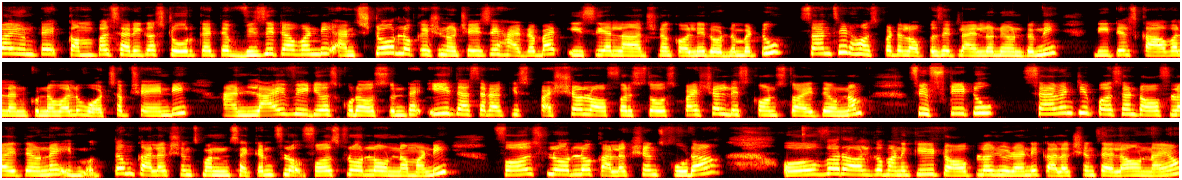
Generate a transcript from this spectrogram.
బై ఉంటే కంపల్సరీగా స్టోర్కి అయితే విజిట్ అవ్వండి. అండ్ స్టోర్ లొకేషన్ వచ్చేసి హైదరాబాద్ ఈసీఎల్ నార్జున కాలనీ రోడ్ నెంబర్ టూ సన్సీడ్ హాస్పిటల్ ఆపోజిట్ లైన్లోనే ఉంటుంది. డీటెయిల్స్ కావాలనుకున్న వాళ్ళు వాట్సాప్ చేయండి. అండ్ లైవ్ వీడియోస్ కూడా వస్తుంటాయి. ఈ దసరాకి స్పెషల్ ఆఫర్స్తో స్పెషల్ డిస్కౌంట్స్తో అయితే ఉన్నాం. ఫిఫ్టీ టు సెవెంటీ పర్సెంట్ ఆఫ్లో అయితే ఉన్నాయి. ఇది మొత్తం కలెక్షన్స్ మనం సెకండ్ ఫ్లోర్ ఫస్ట్ ఫ్లోర్లో ఉన్నామండి. ఫస్ట్ ఫ్లోర్లో కలెక్షన్స్ కూడా ఓవరాల్గా మనకి టాప్లో చూడండి కలెక్షన్స్ ఎలా ఉన్నాయో.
